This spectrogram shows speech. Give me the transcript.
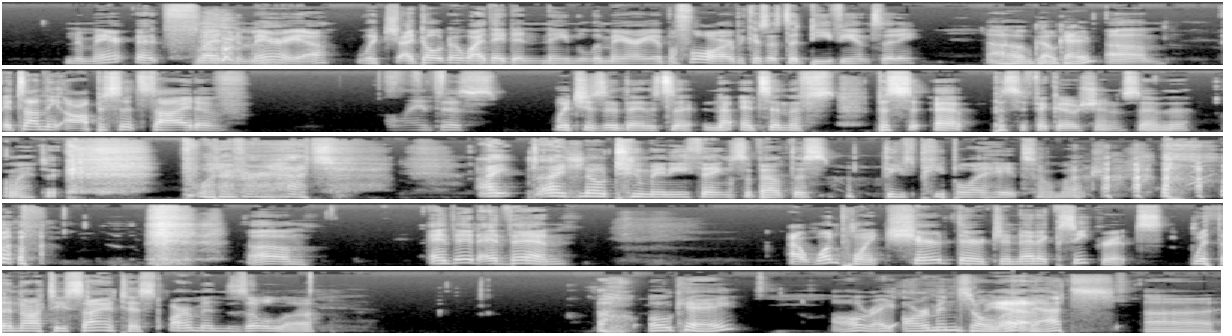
Numer- uh, fled Numeria, which I don't know why they didn't name Lemuria before because it's a deviant city. Oh, okay. Um, it's on the opposite side of Atlantis, which is in the, it's, a, it's in the Paci- uh, Pacific Ocean instead of the Atlantic. Whatever. That's, I I know too many things about this. These people I hate so much. um, and then and then at one point shared their genetic secrets with the Nazi scientist Arnim Zola. Oh, okay. All right. Arnim Zola, Yeah. that's uh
